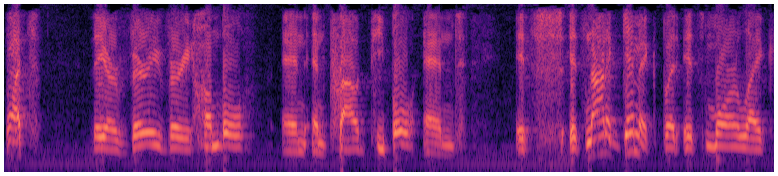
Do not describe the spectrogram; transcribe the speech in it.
But they are very very humble and and proud people, and it's it's not a gimmick, but it's more like,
